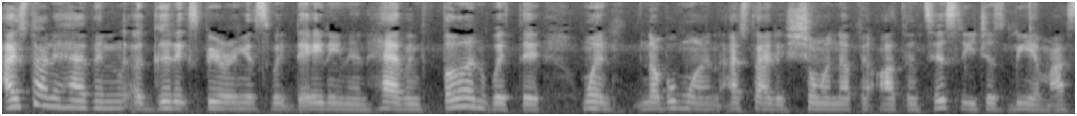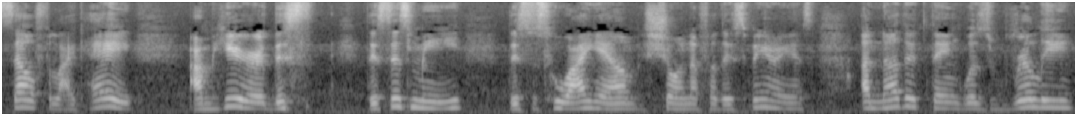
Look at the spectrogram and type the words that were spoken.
I started having a good experience with dating and having fun with it when number one, I started showing up in authenticity, just being myself, like, hey, I'm here, this this is me, this is who I am, showing up for the experience. Another thing was really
